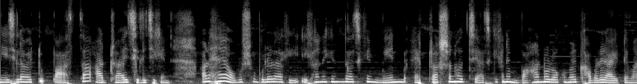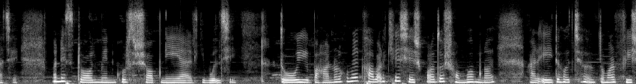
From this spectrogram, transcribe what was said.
নিয়েছিলাম একটু পাস্তা আর ড্রাই চিলি চিকেন আর হ্যাঁ অবশ্য বলে রাখি, এখানে কিন্তু আজকে মেন অ্যাট্রাকশান হচ্ছে, আজকে এখানে বাহান্ন রকমের খাবারের আইটেম আছে। মানে স্টল মেন কোর্স সব নিয়ে আর কি বলছি। তো ওই বাহান্ন রকমের খাবার খেয়ে শেষ করা তো সম্ভব নয়। আর এইটা হচ্ছে তোমার ফিশ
